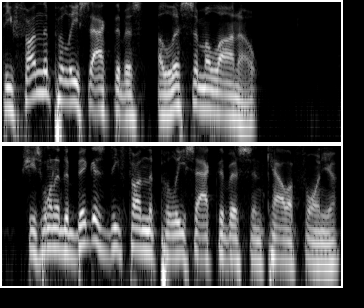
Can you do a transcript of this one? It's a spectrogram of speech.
Defund the police activist Alyssa Milano. She's one of the biggest defund the police activists in California.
